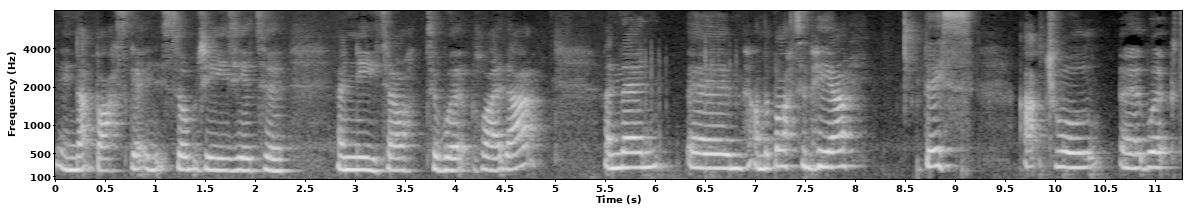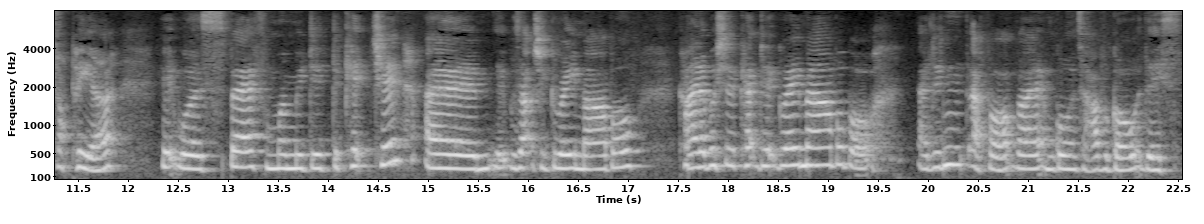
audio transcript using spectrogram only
in that basket and it's so much easier to and neater to work like that. And then um, on the bottom here this actual uh, worktop here it was spare from when we did the kitchen. Um, it was actually grey marble. Kind of wish I kept it grey marble, but I didn't. I thought, right, I'm going to have a go at this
